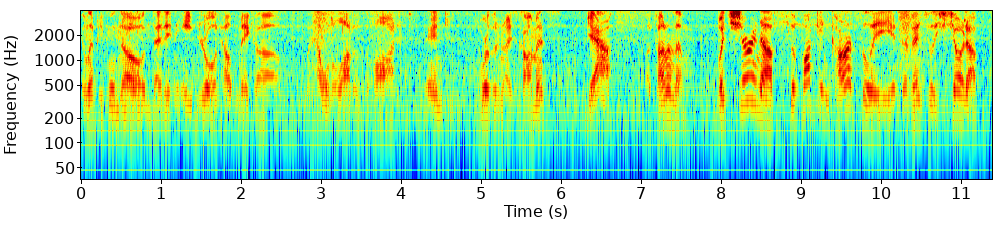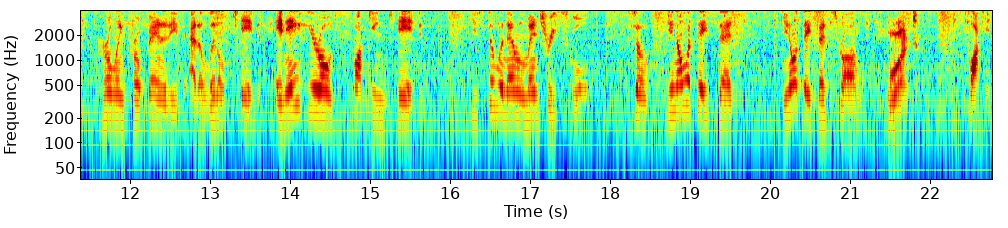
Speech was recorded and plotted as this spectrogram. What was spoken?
and let people hmm. know that an eight-year-old helped make a, a hell of a lot of the mod. And were there nice comments? Yeah, a ton of them. But sure enough, the fucking console idiots eventually showed up, hurling profanities at a little kid. An eight year old fucking kid. He's still in elementary school. So, you know what they said? You know what they said, Strong? What? Fuck it.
